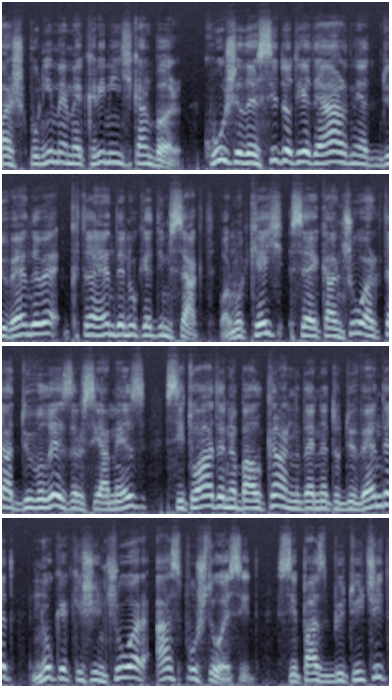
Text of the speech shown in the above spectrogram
bashkëpunime me krimin që kanë bërë. Kush dhe si do të jetë e ardhmja te dy vendeve, këtë ende nuk e dimë saktë. Por më keq se e kanë çuar këta dy vëllezër siamezë, situatën në Ballkan dhe në të dy vendet nuk e kishin çuar as pushtuesit. Sipas Bytyçit,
